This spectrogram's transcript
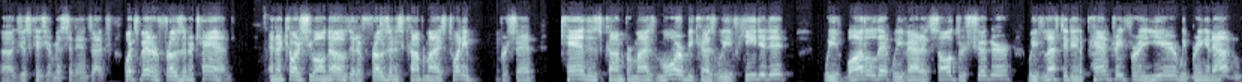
uh, just because you're missing enzymes. What's better, frozen or canned? And of course, you all know that if frozen is compromised 20%, canned is compromised more because we've heated it, we've bottled it, we've added salt or sugar, we've left it in a pantry for a year, we bring it out and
